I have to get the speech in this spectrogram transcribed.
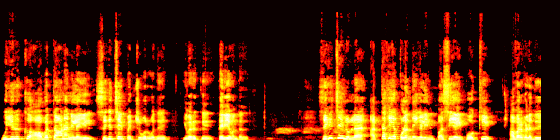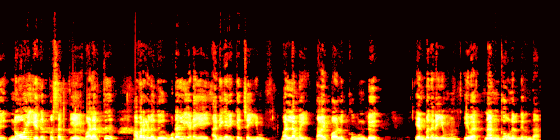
உயிருக்கு ஆபத்தான நிலையில் சிகிச்சை பெற்று வருவது இவருக்கு தெரிய வந்தது. சிகிச்சையில் உள்ள அத்தகைய குழந்தைகளின் பசியை போக்கி அவர்களது நோய் எதிர்ப்பு சக்தியை வளர்த்து அவர்களது உடல் எடையை அதிகரிக்கச் செய்யும் வல்லமை தாய்ப்பாலுக்கு உண்டு. என்பதனையும் இவர் நன்கு உணர்ந்திருந்தார்.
